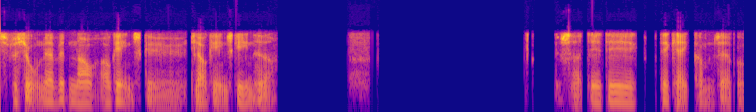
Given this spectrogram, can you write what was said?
situationen er ved den afghanske, de afghanske enheder. Så det, det, det kan jeg ikke kommentere på.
